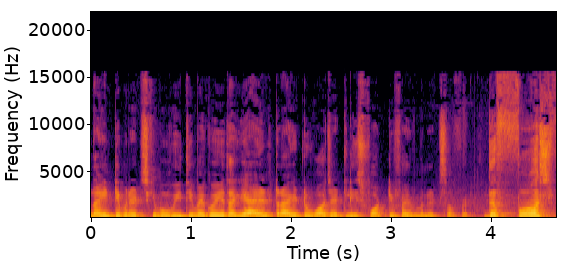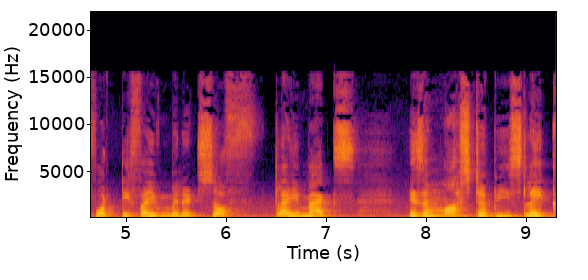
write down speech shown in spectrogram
90 मिनट्स की मूवी थी, मेरे को ये था कि I will try to watch at least 45 minutes of it the first 45 minutes of Climax is a masterpiece like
